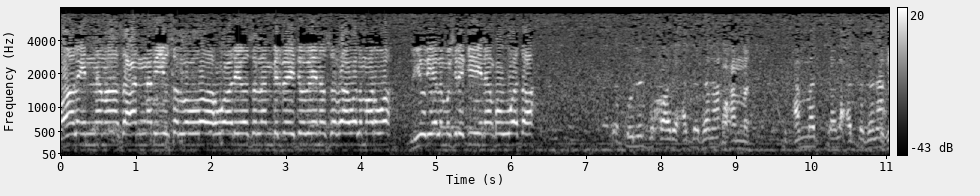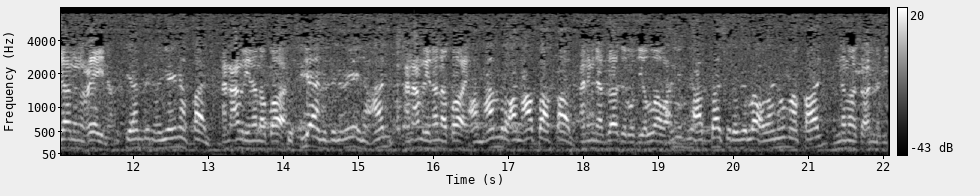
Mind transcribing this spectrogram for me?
قال إنما سعى النبي صلى الله عليه وسلم بالبيت بين الصفا والمروة ليري المشركين قوته. يقول البخاري حدثنا محمد محمد قال حدثنا سفيان بن عيينة. سفيان بن عيينة قال عن عمرو بن طاع سفيان بن عيينة عن عن عمرو بن طاع عن عمرو عن عطاء قال عن ابن عباس رضي الله عنه. عن ابن عباس رضي الله عنهما قال إنما سعى النبي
